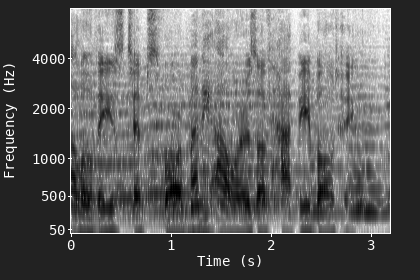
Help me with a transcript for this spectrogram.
Follow these tips for many hours of happy boating.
